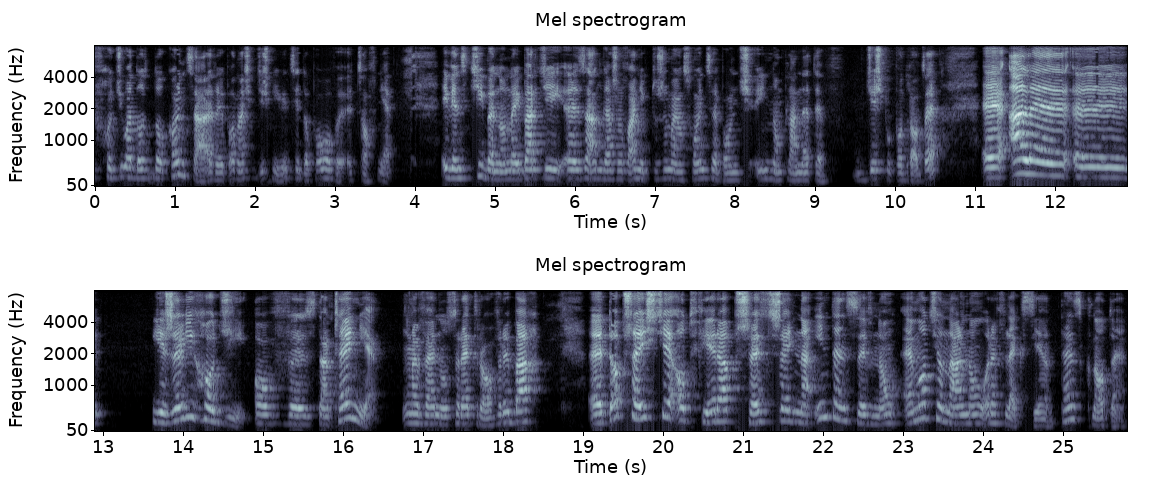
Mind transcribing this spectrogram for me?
wchodziła do, do końca ryb, ona się gdzieś mniej więcej do połowy cofnie. I więc ci będą najbardziej e, zaangażowani, którzy mają Słońce bądź inną planetę gdzieś tu po drodze. Ale jeżeli chodzi o znaczenie Wenus retro w rybach, to przejście otwiera przestrzeń na intensywną, emocjonalną refleksję, tęsknotę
